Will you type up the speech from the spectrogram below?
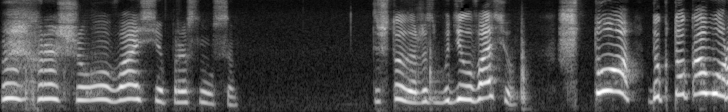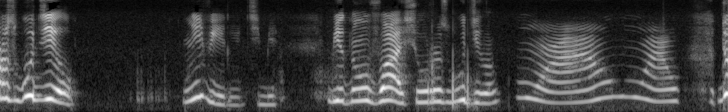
Ой, хорошо, Вася проснулся. Ты что, разбудил Васю? Что? Да кто кого разбудил? Не верю тебе. Бедного Васю разбудила. Мяу, мяу. Да...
